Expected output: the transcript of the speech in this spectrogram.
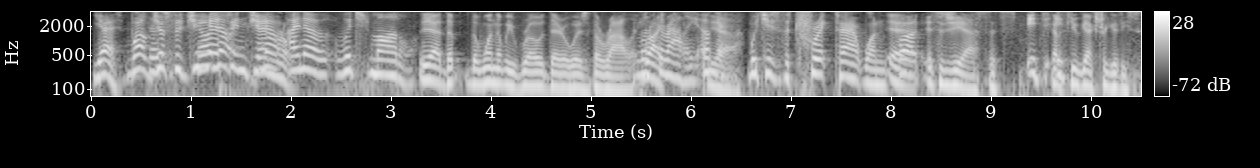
Yes. Well, just the GS no, in no, general. I know. Which model? Yeah, the the one that we rode there was the rally. Was the rally. Okay. Yeah. Which is the tricked out one. Yeah, but it's a GS that's It- got a few extra goodies.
